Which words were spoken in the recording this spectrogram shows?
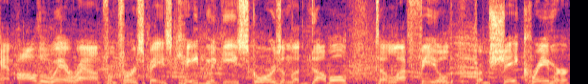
And all the way around from first base, Cade McGee scores on the double to left field from Shea Kramer,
